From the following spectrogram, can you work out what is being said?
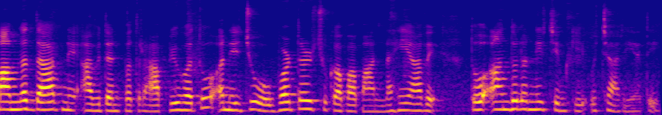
મામલતદારને આવેદનપત્ર આપ્યું હતું અને જો વળતર ચૂકવવામાં નહીં આવે તો આંદોલનની ચીમકી ઉચ્ચારી હતી.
